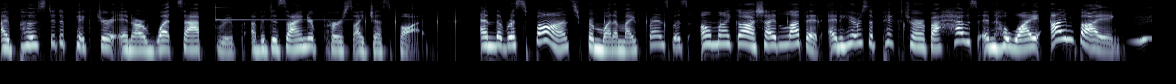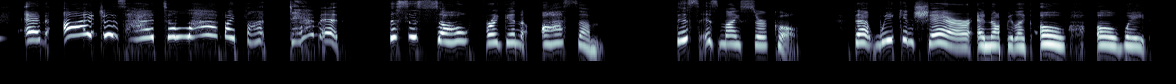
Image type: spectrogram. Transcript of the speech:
I posted a picture in our WhatsApp group of a designer purse I just bought. And the response from one of my friends was, Oh my gosh, I love it. And here's a picture of a house in Hawaii I'm buying. Mm-hmm. And I just had to laugh. I thought, damn it, this is so friggin' awesome. This is my circle that we can share and not be like, oh, oh, wait,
